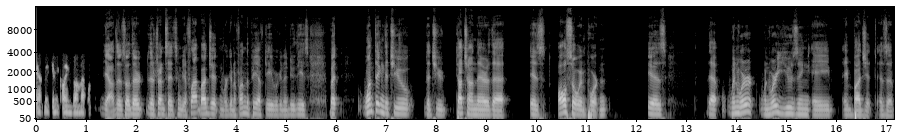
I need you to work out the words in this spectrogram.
can't make any claims on that one. Yeah, so they're they're trying to say it's going to be a flat budget, and we're going to fund the PFD. We're going to do these, but one thing that you that you touch on there that is also important is that when we're when we're using a a budget as a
